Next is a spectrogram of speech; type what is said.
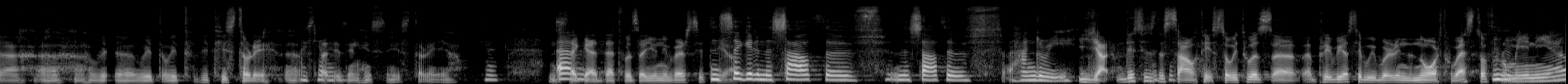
uh, uh, with, uh, with, with, with history, uh, studies in his, history, yeah. Okay. In Szeged, um, that was a university. In. Szeged, in the south of in the south of Hungary. Yeah, this is the southeast. So it was uh, uh, previously we were in the northwest of mm-hmm. Romania,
